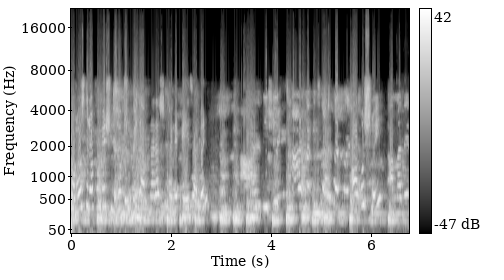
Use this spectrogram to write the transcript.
সমস্ত রকমের সুযোগ সুবিধা আপনারা সেখানে পেয়ে যাবেন। অবশ্যই, আমাদের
